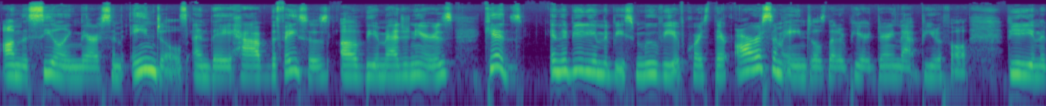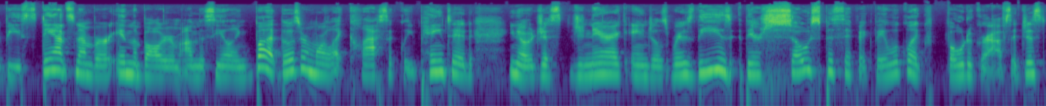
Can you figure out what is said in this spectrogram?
on the ceiling, there are some angels, and they have the faces of the Imagineers kids in the Beauty and the Beast movie, of course, there are some angels that appear during that beautiful Beauty and the Beast dance number in the ballroom on the ceiling, but those are more like classically painted, you know, just generic angels. Whereas these, they're so specific. They look like photographs. It just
